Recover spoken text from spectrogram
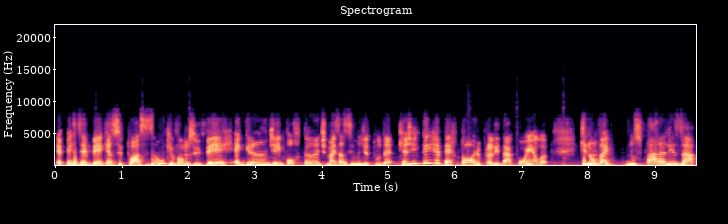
É perceber que a situação que vamos viver é grande, é importante, mas acima de tudo é que a gente tem repertório para lidar com ela, que não vai nos paralisar.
